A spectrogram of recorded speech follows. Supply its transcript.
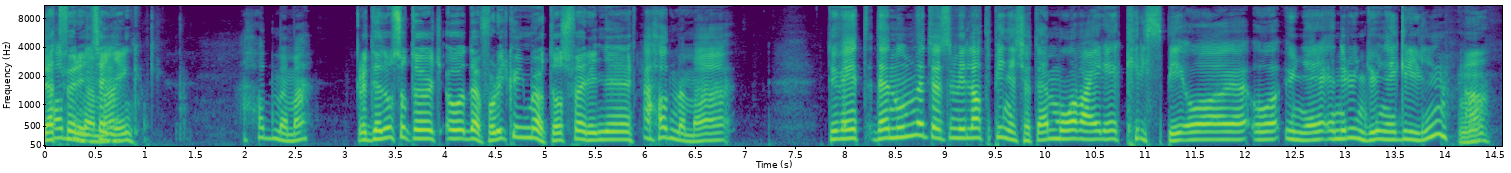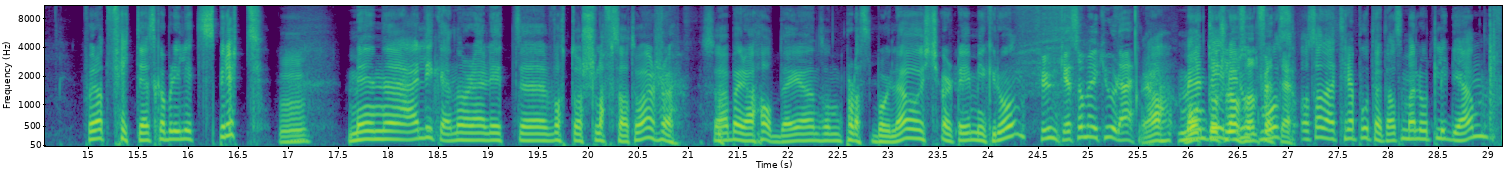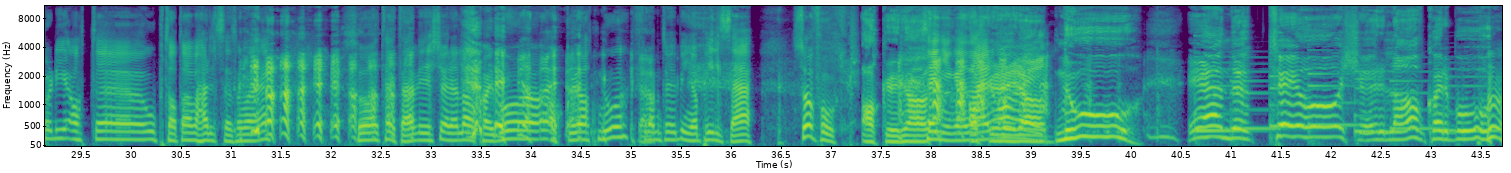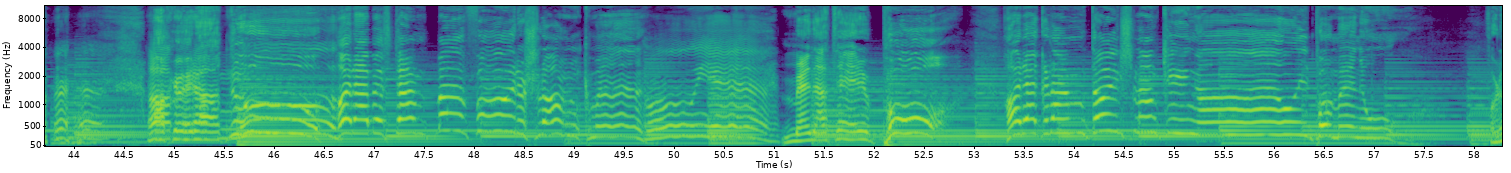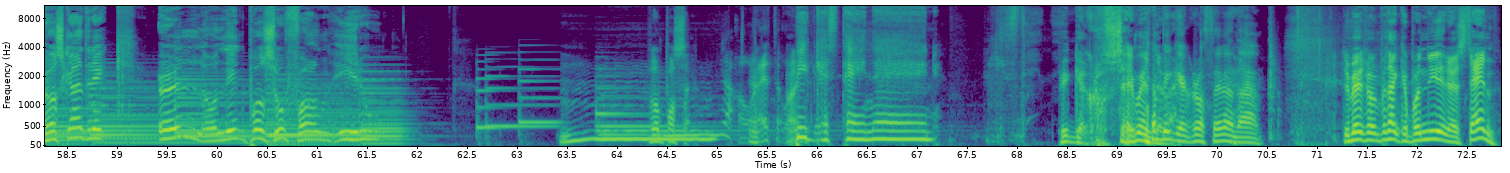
rett før en sending. Jeg hadde med meg Er det noe sånt, og- derfor du ikke kunne møte oss før en eh, Jeg hadde med meg Du vet, det er noen vet du, som vil at pinnekjøttet må være crispy og, og under, en runde under grillen. Ja. For at fettet skal bli litt sprøtt. Mhm. Men eh, jeg liker når det er litt uh, vått og slafsete òg, så. Så jeg bare hadde det i en sånn plastbolle og kjørte i mikroen. Funker som ei kule. Ja, Med en deilig rotmos. Og så hadde jeg tre poteter som jeg lot ligge igjen, fordi at uh, opptatt av helse som jeg er. Så tenkte jeg vi kjører lavkarbo akkurat nå, fram til vi begynner å pilse. Så fort. Akkurat, Sendingen akkurat nå jeg er nødt til å kjøre lavkarbo. Akkurat nå har jeg bestemt meg for å slanke meg. Oh yeah. Men etterpå har jeg glemt all slankinga jeg holder på med nå. For da skal jeg drikke øl og ligge på sofaen i ro. Passe. Ja, ålreit. Byggesteiner. Byggeklosser, mener du. Byggeklosser, mener jeg. Du vet hva vi tenker på nyrestein?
